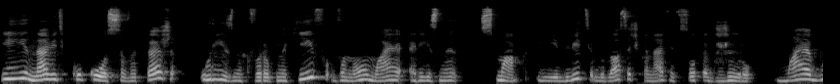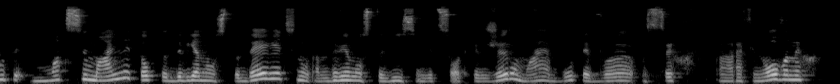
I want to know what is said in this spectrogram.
І навіть кокосове теж у різних виробників воно має різний смак. І дивіться, будь ласка, на відсоток жиру. Має бути максимальний, тобто 99, ну там 98% жиру має бути в ось цих рафінованих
